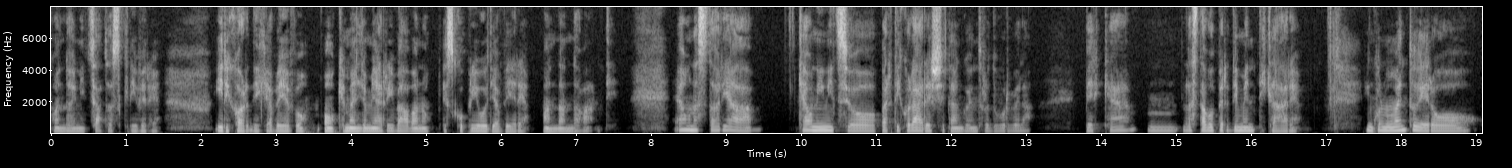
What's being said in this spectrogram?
quando ho iniziato a scrivere i ricordi che avevo o che meglio mi arrivavano e scoprivo di avere andando avanti. È una storia che ha un inizio particolare, ci tengo a introdurvela, perché mh, mm, la stavo per dimenticare. In quel momento ero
